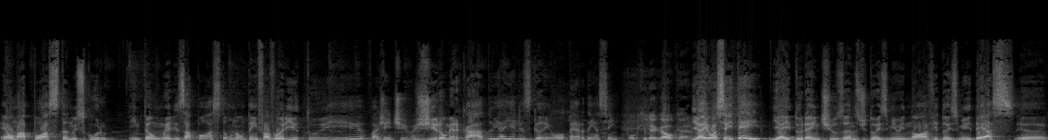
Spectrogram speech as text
é uma aposta no escuro. Então eles apostam, não tem favorito e a gente gira o mercado e aí eles ganham ou perdem assim. Pô, que legal, cara. E aí eu aceitei. E aí durante os anos de 2009 e 2010, é,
